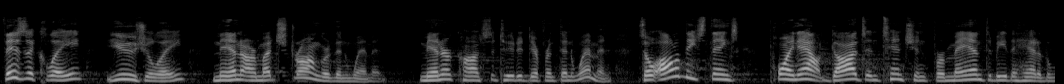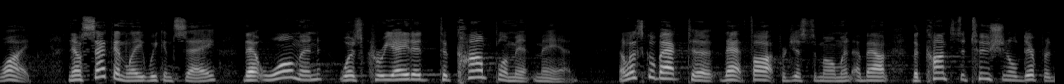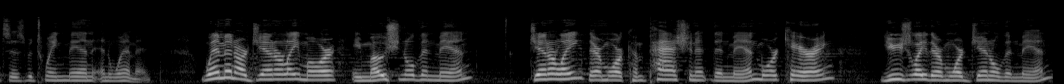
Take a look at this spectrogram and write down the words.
Physically, usually, men are much stronger than women. Men are constituted different than women. So all of these things point out God's intention for man to be the head of the wife. Now, secondly, we can say that woman was created to complement man. Now, let's go back to that thought for just a moment about the constitutional differences between men and women. Women are generally more emotional than men. Generally, they're more compassionate than men, more caring. Usually they're more gentle than men.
